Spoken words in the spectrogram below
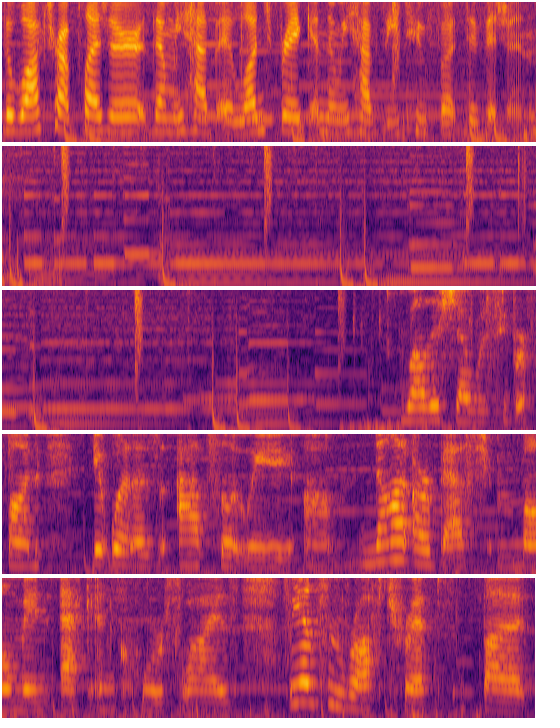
The walk trot pleasure, then we have a lunch break, and then we have the two foot division. While this show was super fun, it was absolutely um, not our best moment, eq and course wise. We had some rough trips, but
